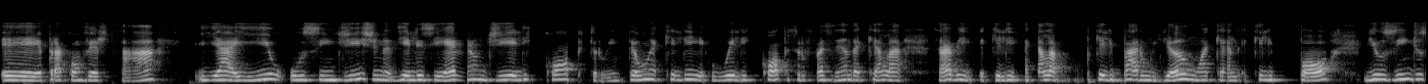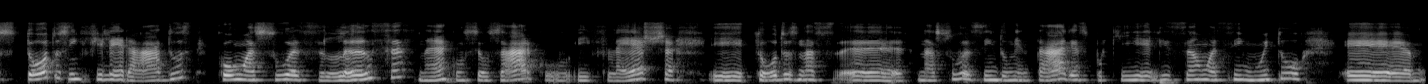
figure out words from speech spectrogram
é, para conversar, e aí os indígenas, e eles vieram de helicóptero, então aquele o helicóptero fazendo aquela, sabe, aquele, aquela, aquele barulhão, aquele, aquele pó, e os índios todos enfileirados, com as suas lanças, né, com seus arcos e flecha, e todos nas, é, nas suas indumentárias, porque eles são assim muito é,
